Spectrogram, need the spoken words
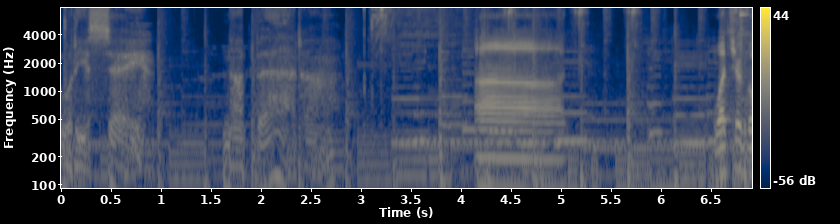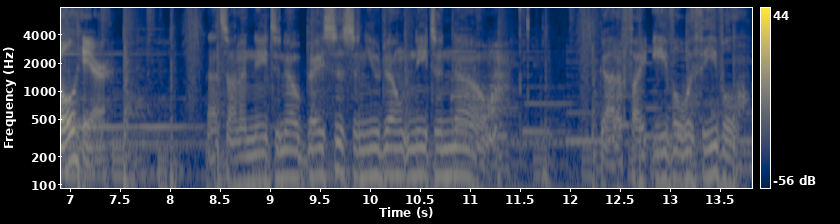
What do you say? Not bad, huh? Uh, what's your goal here? That's on a need-to-know basis, and you don't need to know. Gotta fight evil with evil.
